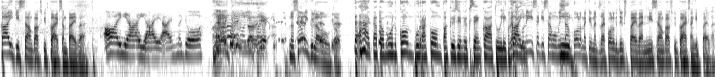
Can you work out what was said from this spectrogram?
kaikissa on 28 päivää. Ai, ai, ai, ai. No joo. No se oli kyllä outo. Tähän kato mun kompura kompa kysymykseen kaatuili No kato, kai. kun niissäkin samu, missä on I. 30 tai 31 päivää, niin niissä on 28 päivää.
